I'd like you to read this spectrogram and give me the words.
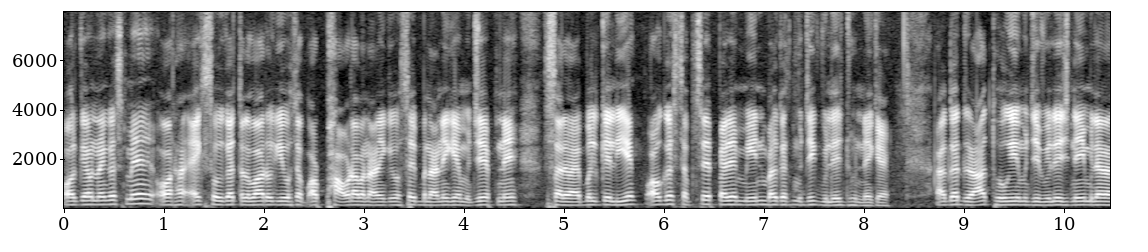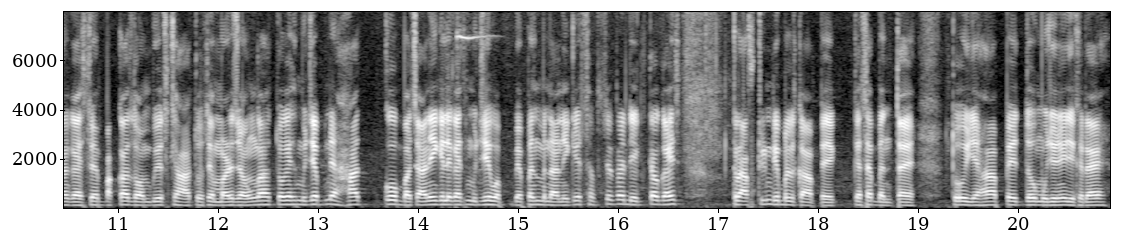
और क्या बनाएगा इसमें और हाँ एक्स हो गया, तलवार होगी वो सब और फावड़ा बनाने के, वो सब बनाने के मुझे अपने सर्वाइवल के लिए। और अगर सबसे पहले मेन बात गैस मुझे एक विलेज ढूँढने का है। अगर रात हो गई, मुझे विलेज नहीं मिला ना गैस तो मैं पक्का जॉम्बी उसके हाथों से मर जाऊँगा। तो गैस मुझे अपने हाथ को बचाने के लिए गैस मुझे वेपन बनाने के सबसे पहले देखता हूँ गैस क्राफ्टिंग टेबल कहाँ पे, कैसा बनता है? तो यहाँ पे तो मुझे नहीं दिख रहा है,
